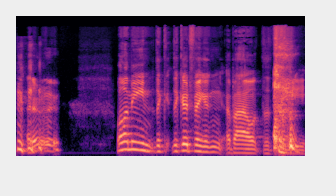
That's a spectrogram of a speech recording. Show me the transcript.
i don't know Well, I mean, the the good thing about the, the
